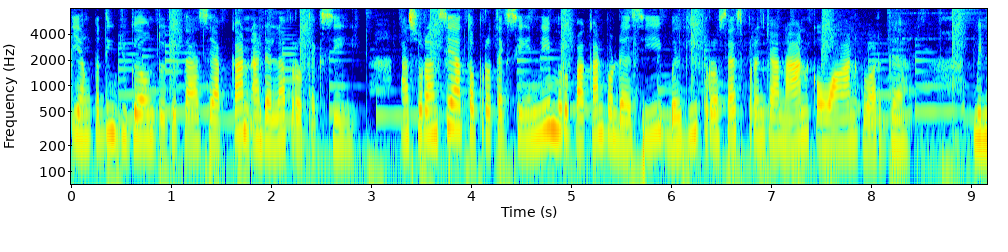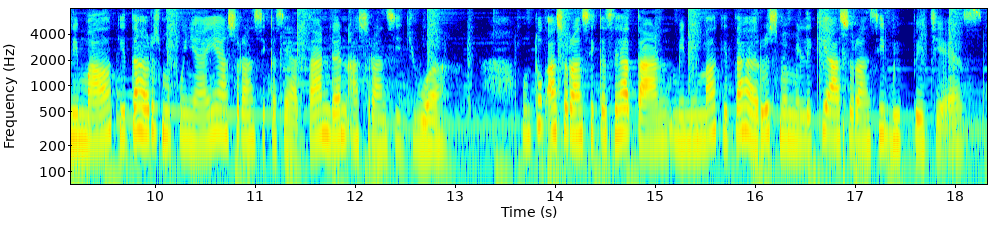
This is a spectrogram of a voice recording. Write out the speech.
yang penting juga untuk kita siapkan adalah proteksi. Asuransi atau proteksi ini merupakan fondasi bagi proses perencanaan keuangan keluarga. Minimal kita harus mempunyai asuransi kesehatan dan asuransi jiwa. Untuk asuransi kesehatan, minimal kita harus memiliki asuransi BPJS.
